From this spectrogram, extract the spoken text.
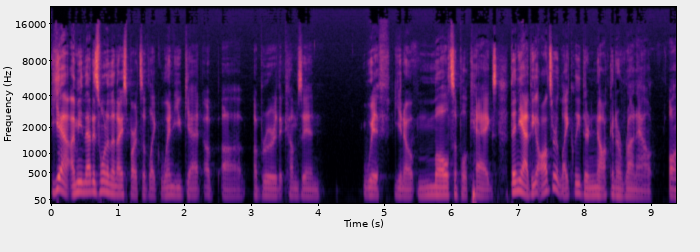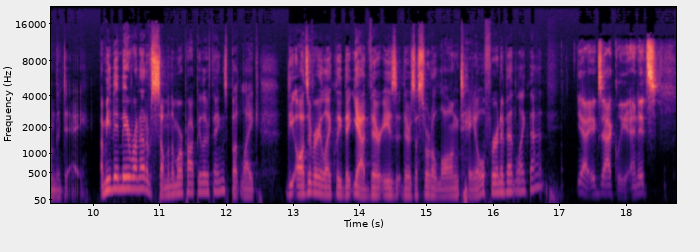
Yeah, I mean that is one of the nice parts of like when you get a a, a brewery that comes in with you know multiple kegs, then yeah, the odds are likely they're not going to run out on the day. I mean, they may run out of some of the more popular things, but like the odds are very likely that yeah, there is there's a sort of long tail for an event like that. Yeah, exactly. And it's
